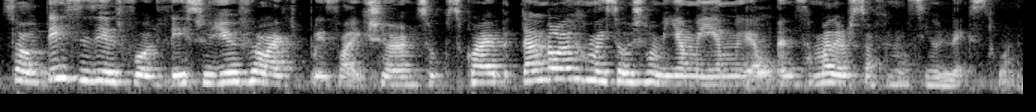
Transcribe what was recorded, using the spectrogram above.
So this is it for this video. If you liked, please like, share and subscribe. Down below my social media, my email and some other stuff and I'll see you next one.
